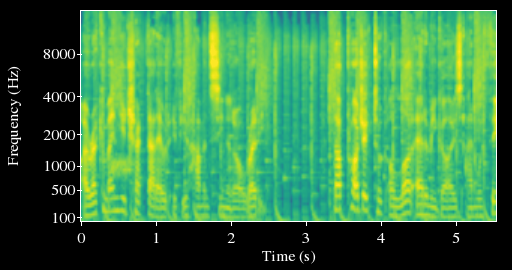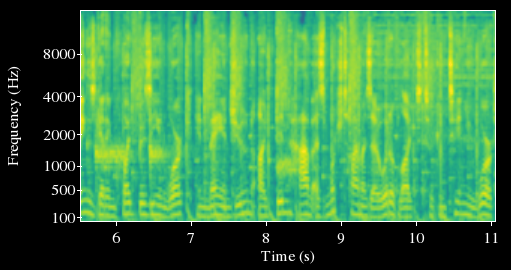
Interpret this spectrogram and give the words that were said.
I recommend you check that out if you haven't seen it already. That project took a lot out of me guys and with things getting quite busy in work in May and June I didn't have as much time as I would have liked to continue work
